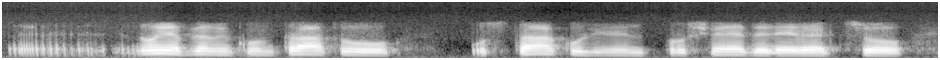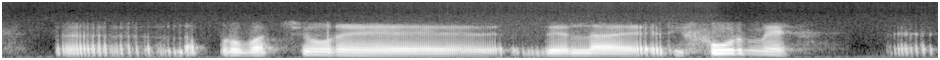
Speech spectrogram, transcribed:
Eh, noi abbiamo incontrato ostacoli nel procedere verso eh, l'approvazione delle riforme eh,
